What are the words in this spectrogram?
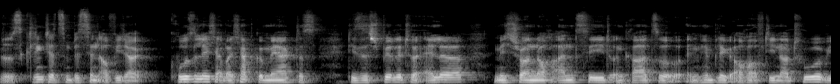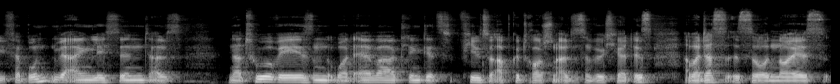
das klingt jetzt ein bisschen auch wieder gruselig, aber ich habe gemerkt, dass dieses Spirituelle mich schon noch anzieht und gerade so im Hinblick auch auf die Natur, wie verbunden wir eigentlich sind als Naturwesen, whatever, klingt jetzt viel zu abgetroschen, als es in Wirklichkeit ist. Aber das ist so ein neues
